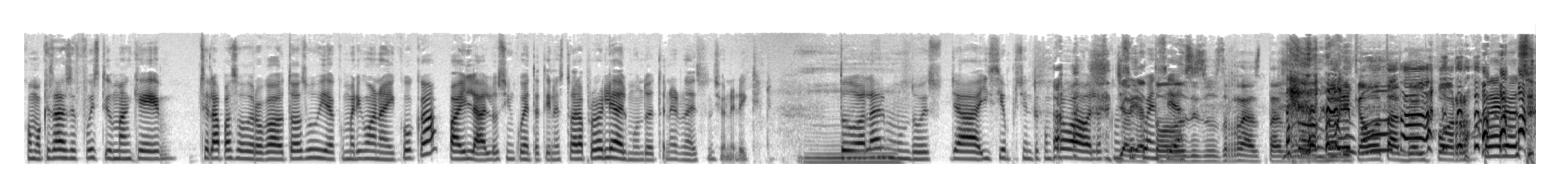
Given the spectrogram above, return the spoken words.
como que sabes, fuiste un man que se la pasó drogado toda su vida con marihuana y coca, baila a los 50, tienes toda la probabilidad del mundo de tener una disfunción eréctil. Toda la del mundo es ya y 100% comprobado las Ya había todos consecuencias. esos rastas, weón, marica botando el porro. Pero es-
